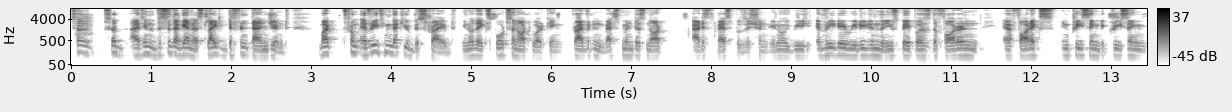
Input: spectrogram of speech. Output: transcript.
So, so I think this is again a slight different tangent, but from everything that you've described, you know, the exports are not working, private investment is not at its best position. You know, we every day we read in the newspapers the foreign uh, forex increasing, decreasing,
